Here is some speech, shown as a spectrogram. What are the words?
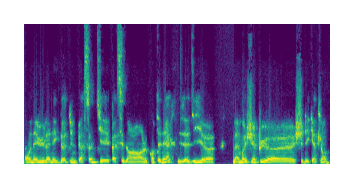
on a eu l'anecdote d'une personne qui est passée dans le container qui nous a dit euh, bah, moi je viens plus chez Decathlon.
